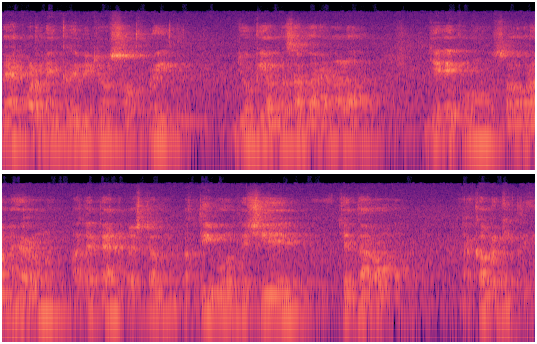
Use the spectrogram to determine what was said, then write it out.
ਬੈਕਵਰਡ ਲਿੰਕ ਦੇ ਵਿੱਚੋਂ ਸੁਖਪ੍ਰੀਤ, ਜੋ ਕਿ ਅੰਮ੍ਰਿਤਸਰ ਦਾ ਰਹਿਣ ਵਾਲਾ, ਜਿਹਦੇ ਕੋਲੋਂ 100 ਗ੍ਰਾਮ ਹੈਰੋਨ ਅਤੇ ਤਿੰਨ ਪਿਸਟਲ 32 ਬੋਰ ਤੇ 6 ਜਿੰਦਾ ਰੌਂਦ ਰਿਕਵਰ ਕੀਤੇ।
